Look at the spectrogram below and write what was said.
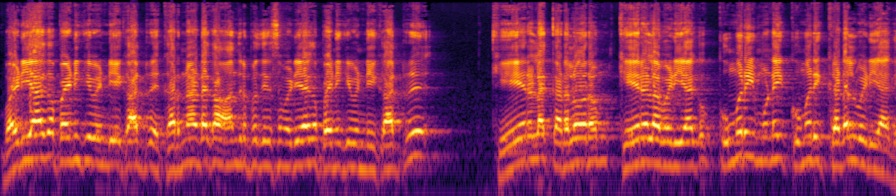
வழியாக பயணிக்க வேண்டிய காற்று கர்நாடகா ஆந்திர பிரதேசம் வழியாக பயணிக்க வேண்டிய காற்று கேரள கடலோரம் கேரளா வழியாக குமரி முனை குமரி கடல் வழியாக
